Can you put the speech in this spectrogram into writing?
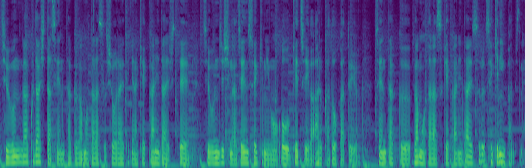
自分が下した選択がもたらす将来的な結果に対して自分自身が全責任を負う決意があるかどうかという選択がもたらす結果に対する責任感ですね。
